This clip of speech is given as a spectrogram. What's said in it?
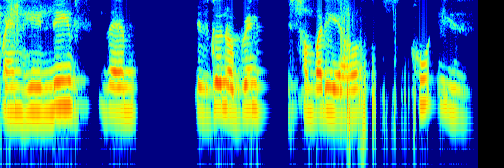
when he leaves them, he's going to bring somebody else who is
